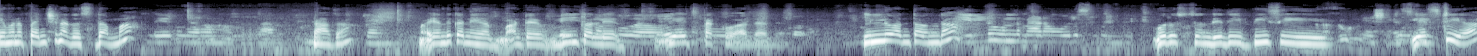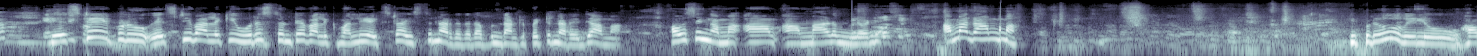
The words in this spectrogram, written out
ఏమైనా పెన్షన్ అది వస్తుందమ్మా? రాదు. ఎందుకని అంటే దీంట్లో లేదు ఏజ్ తక్కువ అదే అదే. ఇల్లు అంతా ఉందా? ఇల్లు ఉంది మేడం ఉరుస్తుంది ఇది బీసీ ఎస్టీయా ఎస్టీ ఇప్పుడు ఎస్టీ వాళ్ళకి ఉరుస్తుంటే వాళ్ళకి మళ్ళీ ఎక్స్ట్రా ఇస్తున్నారు కదా డబ్బులు దాంట్లో పెట్టున్నారు ఇది అమ్మ. హౌసింగ్ అమ్మ మేడం లోని అమ్మ రామ్మ. ఇప్పుడు వీళ్ళు హౌ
